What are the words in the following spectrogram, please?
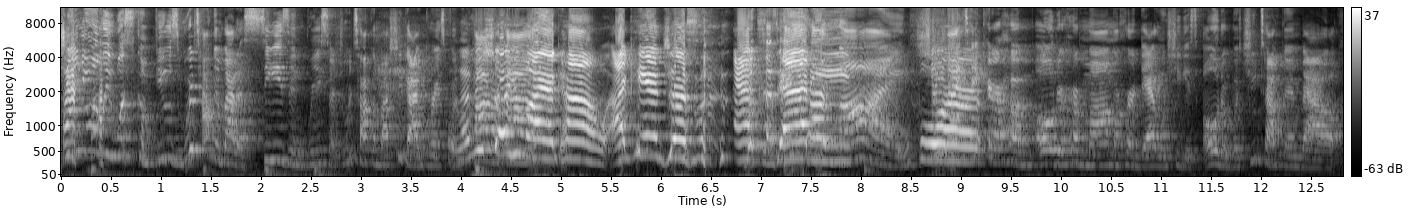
genuinely was confused. We're talking about a seasoned researcher. We're talking about she got grants for. the Let me show you my account. I can't just ask Because daddy. her mind, for- she might take care of her older, her mom or her dad when she gets older. But you talking about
